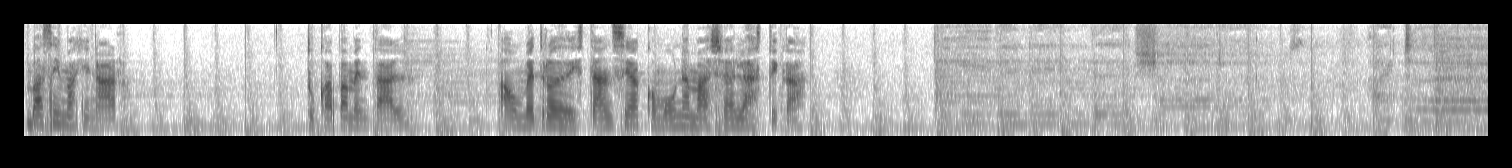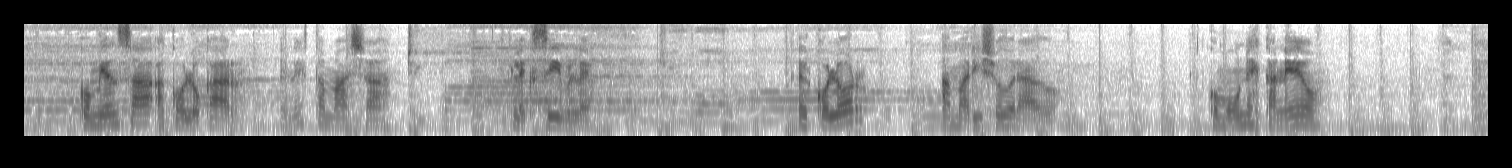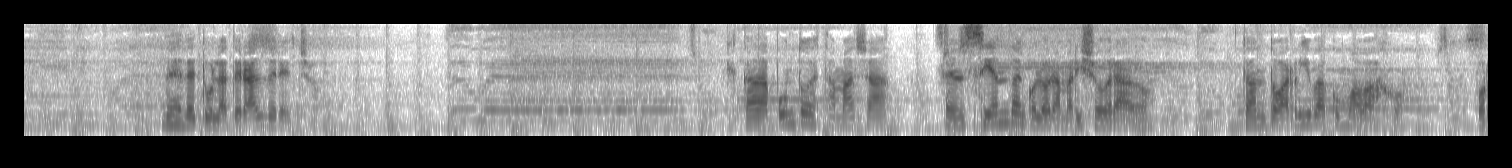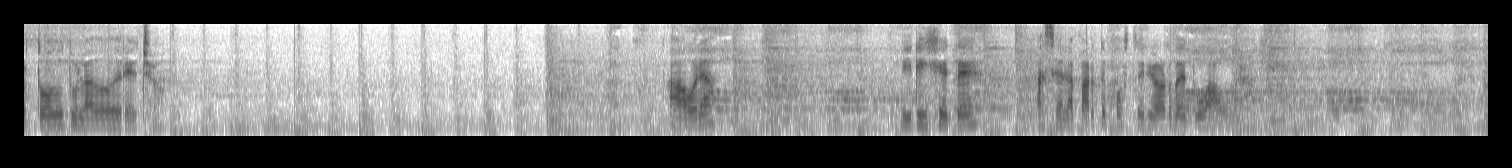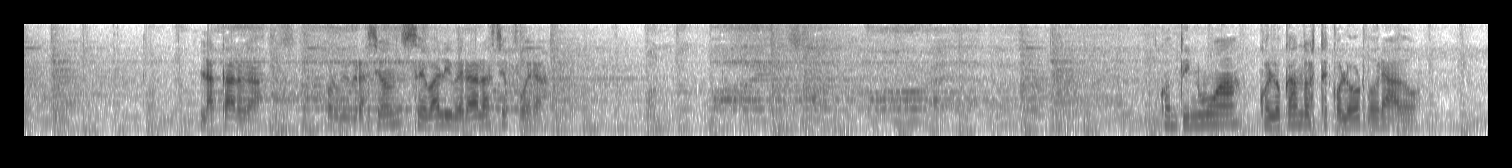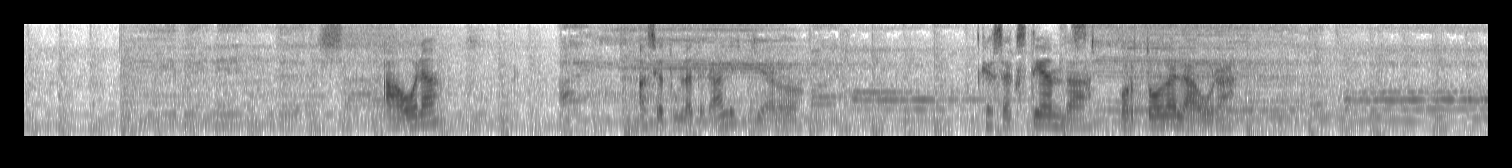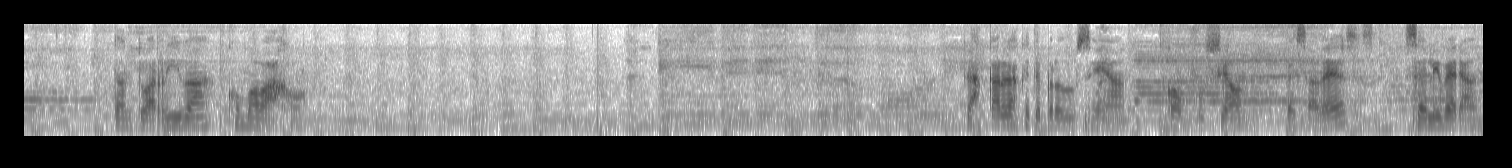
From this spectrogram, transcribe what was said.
Vas a imaginar tu capa mental a un metro de distancia como una malla elástica. Comienza a colocar en esta malla flexible el color amarillo dorado como un escaneo desde tu lateral derecho. Que cada punto de esta malla se encienda en color amarillo dorado, tanto arriba como abajo, por todo tu lado derecho. Ahora, dirígete hacia la parte posterior de tu aura. La carga por vibración se va a liberar hacia afuera. Continúa colocando este color dorado. Ahora hacia tu lateral izquierdo, que se extienda por toda el aura. Tanto arriba como abajo. Las cargas que te producían confusión, pesadez, se liberan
